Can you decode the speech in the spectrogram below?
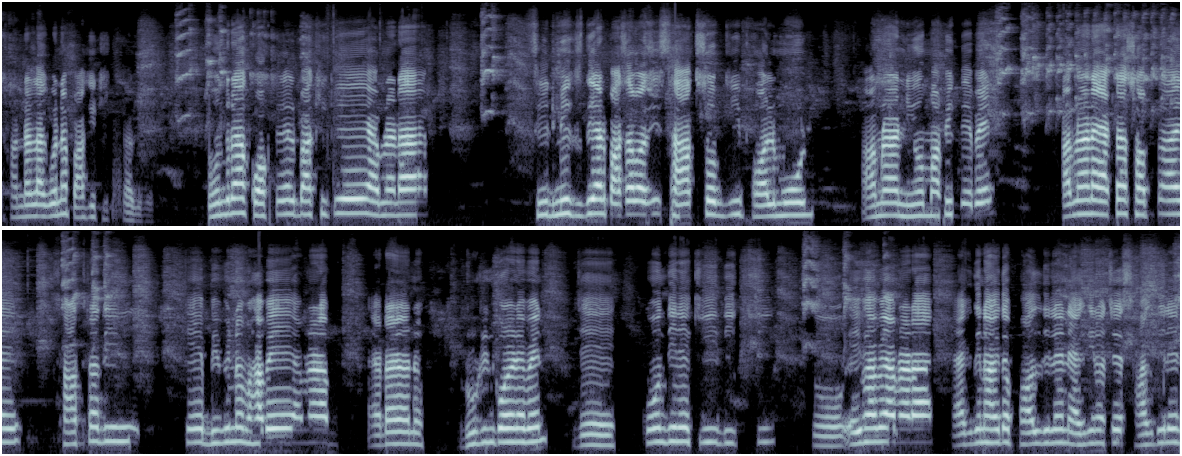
ঠান্ডা লাগবে না, পাখি ঠিক থাকবে। বন্ধুরা ককটেল পাখিকে আপনারা সিড মিক্স দেওয়ার পাশাপাশি শাক, সবজি, ফলমূল আপনারা নিয়ম মাফিক দেবেন। আপনারা একটা সপ্তাহে সাতটা দিনকে বিভিন্নভাবে আপনারা একটা রুটিন করে নেবেন যে কোন দিনে কি দিচ্ছি তো এইভাবে আপনারা একদিন হয়তো ফল দিলেন, একদিন হচ্ছে শাক দিলেন,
